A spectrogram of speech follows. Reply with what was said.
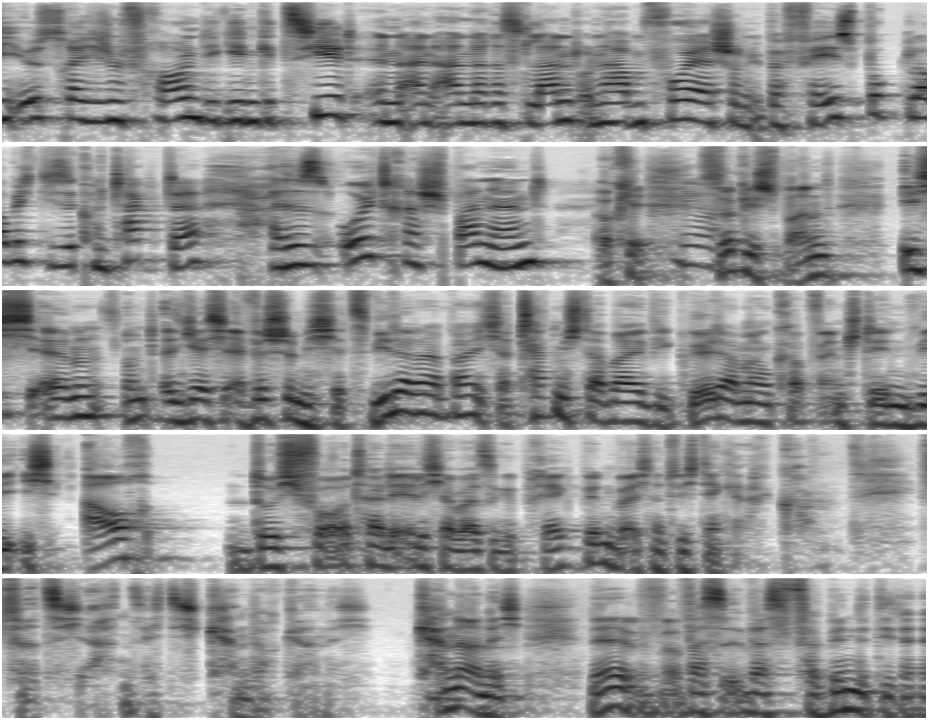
die österreichischen Frauen, die gehen gezielt in ein anderes Land und haben vorher schon über Facebook, glaube ich, diese Kontakte. Also es ist ultra spannend. Okay, Ja. ist wirklich spannend. Ich, ähm, und äh, ja, ich erwische mich jetzt wieder dabei. Ich ertappe mich dabei, wie Bilder in meinem Kopf entstehen, wie ich auch durch Vorurteile ehrlicherweise geprägt bin, weil ich natürlich denke, ach komm, 40, 68 kann doch gar nicht. Kann doch nicht. Ne? Was, was verbindet die denn?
